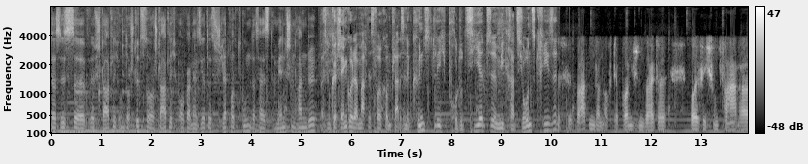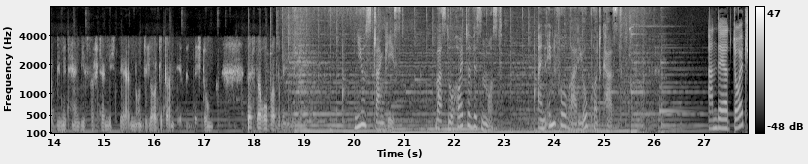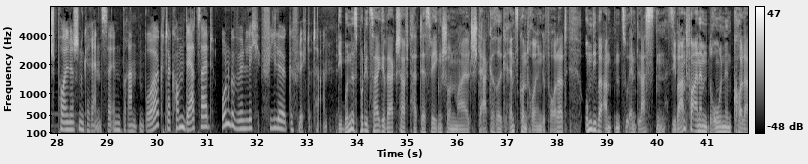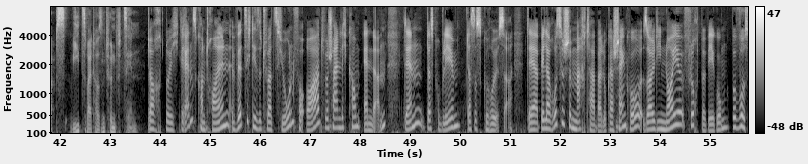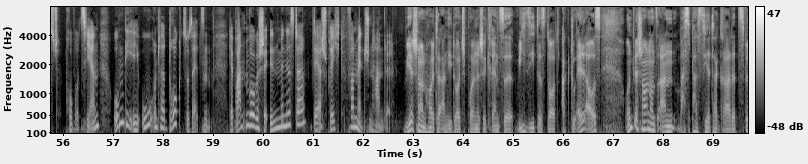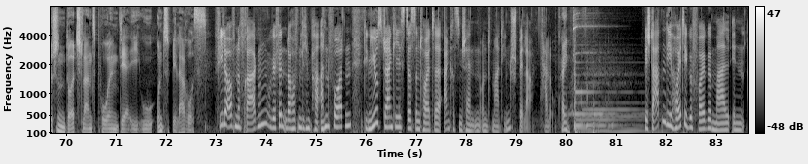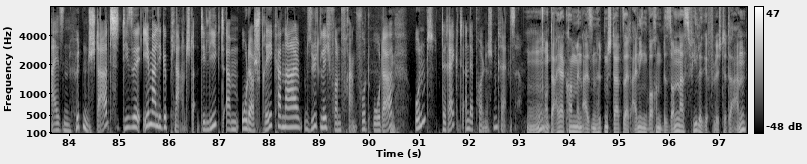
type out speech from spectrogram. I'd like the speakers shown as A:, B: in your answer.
A: Das ist äh, staatlich unterstützter oder staatlich organisiertes Schleppertum, das heißt Menschenhandel.
B: Was Lukaschenko da macht, ist vollkommen klar. Das ist eine künstlich produzierte Migrationskrise.
C: Es warten dann auf der polnischen Seite häufig schon Fahrer, die mit Handys verständigt werden und die Leute dann eben in Richtung Westeuropa bringen.
D: News Junkies. Was du heute wissen musst. Ein Info-Radio-Podcast.
E: An der deutsch-polnischen Grenze in Brandenburg, da kommen derzeit ungewöhnlich viele Geflüchtete an.
F: Die Bundespolizeigewerkschaft hat deswegen schon mal stärkere Grenzkontrollen gefordert, um die Beamten zu entlasten. Sie warnt vor einem drohenden Kollaps wie 2015.
E: Doch durch Grenzkontrollen wird sich die Situation vor Ort wahrscheinlich kaum ändern. Denn das Problem, das ist größer. Der belarussische Machthaber Lukaschenko soll die neue Fluchtbewegung bewusst provozieren, um die EU unter Druck zu setzen. Der brandenburgische Innenminister, der spricht von Menschenhandel.
F: Wir schauen heute an die deutsch-polnische Grenze. Wie sieht es dort aktuell aus? Und wir schauen uns an, was passiert da gerade zwischen Deutschland, Polen, der EU und Belarus.
E: Viele offene Fragen. Wir finden da hoffentlich ein paar Antworten. Die News Junkies, das sind heute Ann-Christine Schenden und Martin Spiller. Hallo.
F: Hi.
E: Wir starten die heutige Folge mal in Eisenhüttenstadt. Diese ehemalige Planstadt, die liegt am Oder-Spree-Kanal südlich von Frankfurt-Oder. Und direkt an der polnischen Grenze.
F: Mhm, und daher kommen in Eisenhüttenstadt seit einigen Wochen besonders viele Geflüchtete an.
